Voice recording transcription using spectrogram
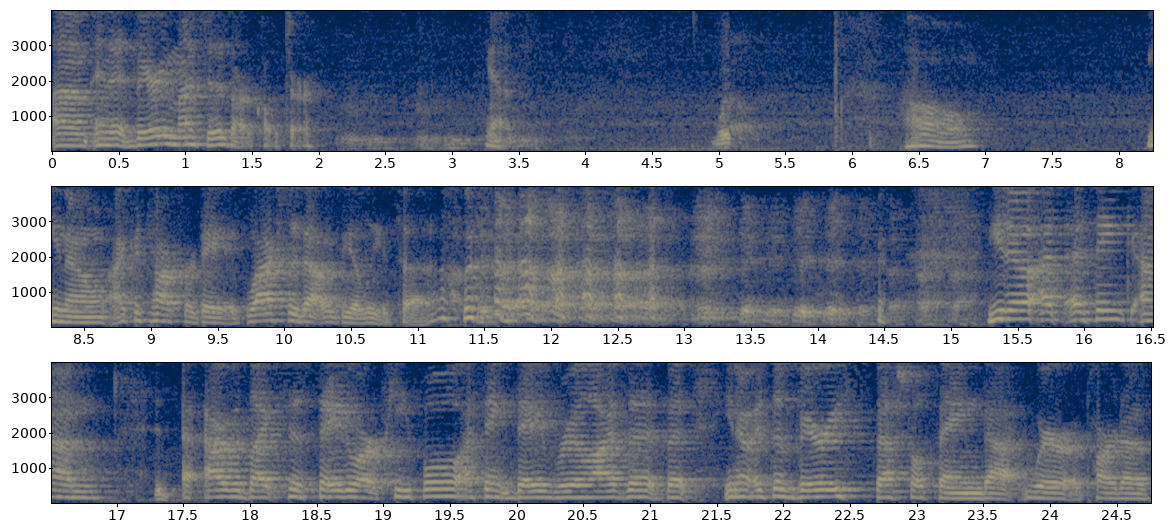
Um, and it very much is our culture. Mhm, mhm. Yeah. What? Oh. You know, I could talk for days. Well, actually, that would be Alisa. You know, I, I think um, I would like to say to our people, I think they realize it, but you know, it's a very special thing that we're a part of.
